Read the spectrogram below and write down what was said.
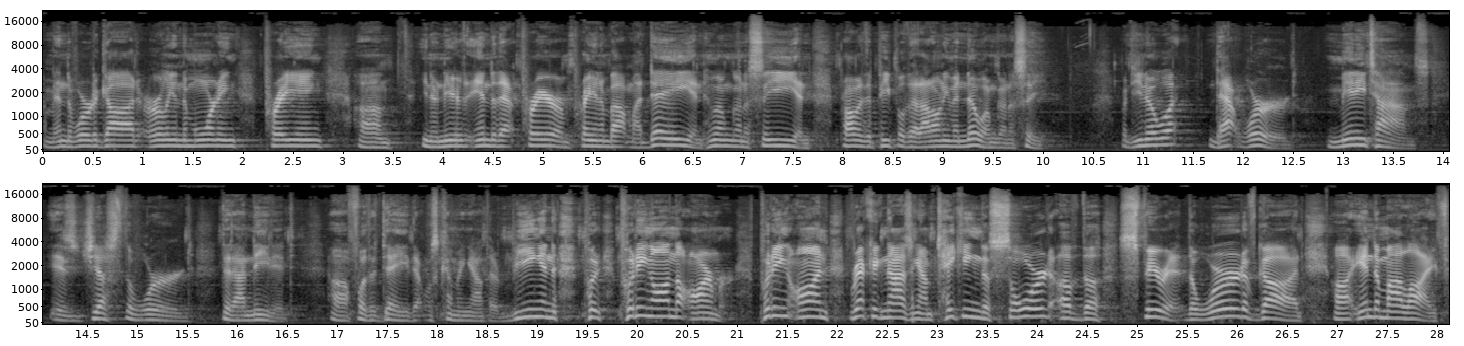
I'm in the Word of God early in the morning, praying. Um, you know, near the end of that prayer, I'm praying about my day and who I'm going to see, and probably the people that I don't even know I'm going to see. But you know what? That word, many times, is just the word that I needed uh, for the day that was coming out there. Being in, put, putting on the armor, putting on, recognizing I'm taking the sword of the Spirit, the Word of God, uh, into my life.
